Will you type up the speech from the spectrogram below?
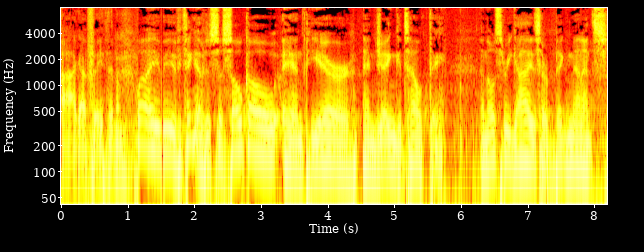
I got faith in him. Well, if you think of Sissoko and Pierre and Jane gets healthy, and those three guys are big minutes,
